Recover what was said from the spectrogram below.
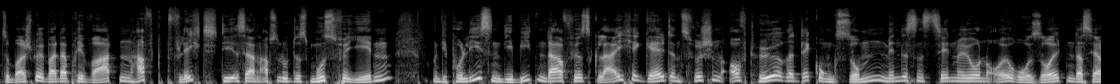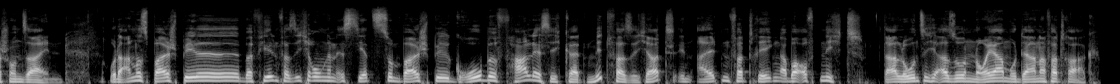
Zum Beispiel bei der privaten Haftpflicht, die ist ja ein absolutes Muss für jeden und die Policen, die bieten da fürs gleiche Geld inzwischen oft höhere Deckungssummen, mindestens 10 Millionen Euro sollten das ja schon sein. Oder anderes Beispiel, bei vielen Versicherungen ist jetzt zum Beispiel grobe Fahrlässigkeit mitversichert, in alten Verträgen aber oft nicht. Da lohnt sich also ein neuer, moderner Vertrag.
